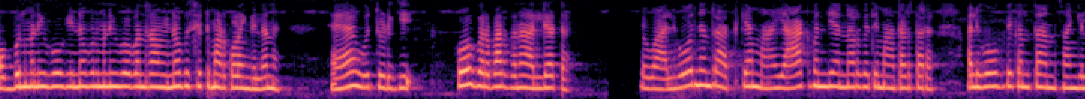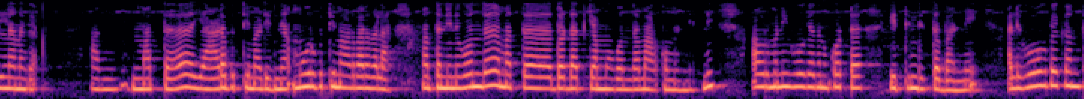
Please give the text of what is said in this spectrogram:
ಒಬ್ಬನ ಮನೆಗೆ ಹೋಗಿ ಬಂದ್ರೆ ಅವ್ನು ಮಾಡ್ಕೊಳಂಗಿಲ್ಲನ ಏ ಹುಚ್ಚ ಹುಡುಗಿ, ಹೋಗಿ ಬರಬಾರ್ದನ ಅಲ್ಲಿ ಆಟ. ಇವ ಅಲ್ಲಿ ಹೋದ್ನಂದ್ರೆ ಅತ್ಕೆಮ್ಮ ಯಾಕೆ ಬಂದಿ ಅನ್ನೋರ ಗತಿ ಮಾತಾಡ್ತಾರೆ? ಅಲ್ಲಿ ಹೋಗ್ಬೇಕಂತ ಅನ್ಸಂಗಿಲ್ಲ ನನಗೆ. ಮತ್ತೆ ಯಾರ ಬುತ್ತಿ ಮಾಡಿದ್ನ? ಮೂರು ಬುತ್ತಿ ಮಾಡಬಾರ್ದಲ್ಲ. ಮತ್ತೆ ನಿನಗೊಂದು, ಮತ್ತೆ ದೊಡ್ಡ ಅತ್ಕೆಮ್ಮಗೊಂದ ಮಾಡ್ಕೊಂಡ್ಬಂದಿದ್ನಿ ಅವ್ರ ಮನೆಗೆ ಹೋಗಿ ಅದನ್ನ ಕೊಟ್ಟ ಇತ್ತಿಂದಿತ್ತ ಬನ್ನಿ. ಅಲ್ಲಿ ಹೋಗ್ಬೇಕಂತ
